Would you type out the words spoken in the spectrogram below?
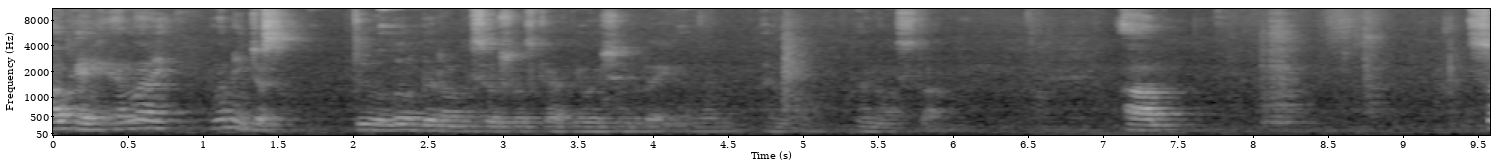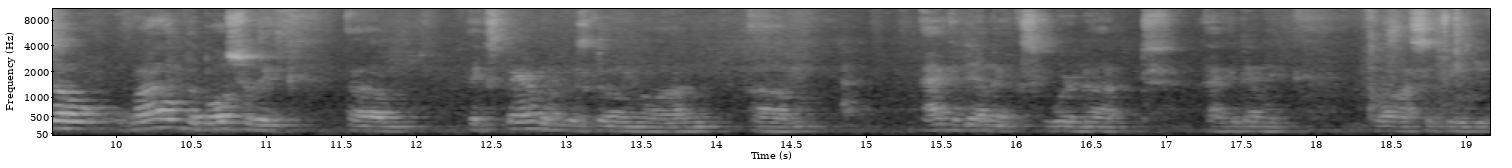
Okay, and let me, let me just do a little bit on the socialist calculation debate and then, and I'll, then I'll stop. Um, so while the Bolshevik um, experiment was going on, um, academics were not, academic philosophy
